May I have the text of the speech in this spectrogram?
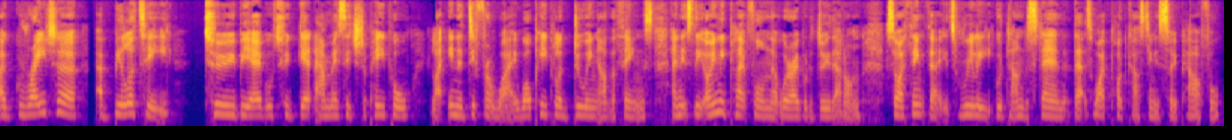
a greater ability to be able to get our message to people like in a different way while people are doing other things. And it's the only platform that we're able to do that on. So I think that it's really good to understand that that's why podcasting is so powerful.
